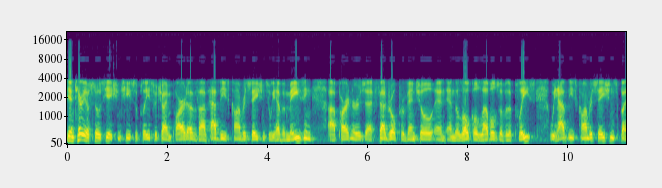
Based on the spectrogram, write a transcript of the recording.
The Ontario Association Chiefs of Police, which I'm part of, uh, have these conversations. We have amazing uh, partners at federal, provincial, and, and the local levels of the police. We have these conversations, but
